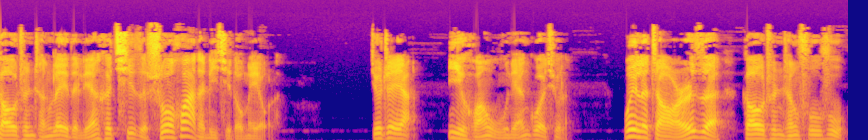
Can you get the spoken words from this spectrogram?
高春成累得连和妻子说话的力气都没有了。就这样，一晃五年过去了。为了找儿子，高春成夫妇。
